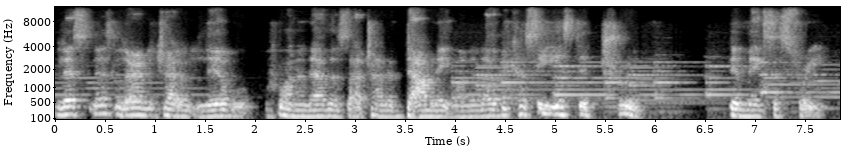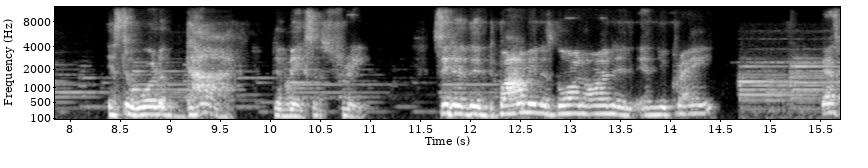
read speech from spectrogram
Let's let's learn to try to live with one another, stop trying to dominate one another. Because see, it's the truth that makes us free. It's the word of God that makes us free. See, the, the bombing is going on in, in Ukraine. That's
